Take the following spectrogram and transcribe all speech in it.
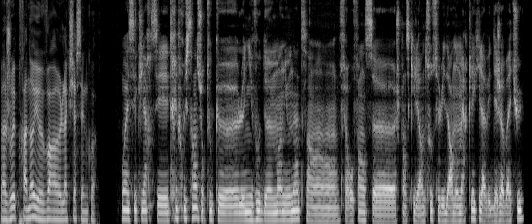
bah, jouer Pranoy, voir Lakshya Sen, quoi. Ouais, c'est clair, c'est très frustrant, surtout que le niveau de Man sans faire offense, je pense qu'il est en dessous celui d'Arnaud Merclé, qu'il avait déjà battu.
